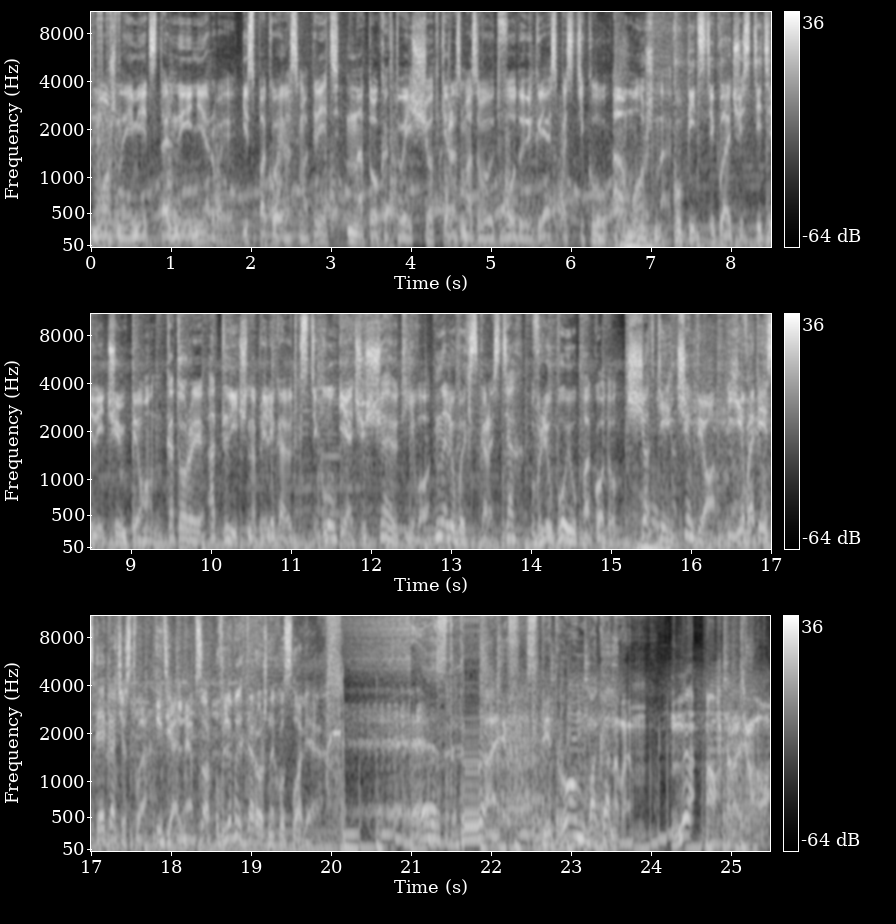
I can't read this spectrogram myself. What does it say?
Можно иметь стальные нервы и спокойно смотреть на то, как твои щетки размазывают воду и грязь по стеклу. А можно купить стеклоочистители «Чемпион», которые отлично прилегают к стеклу и очищают его на любых скоростях в любую погоду. Щетки «Чемпион». Европейская Европейское качество. Идеальный обзор в любых дорожных условиях. Тест-драйв с Петром Бакановым на Авторадио.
